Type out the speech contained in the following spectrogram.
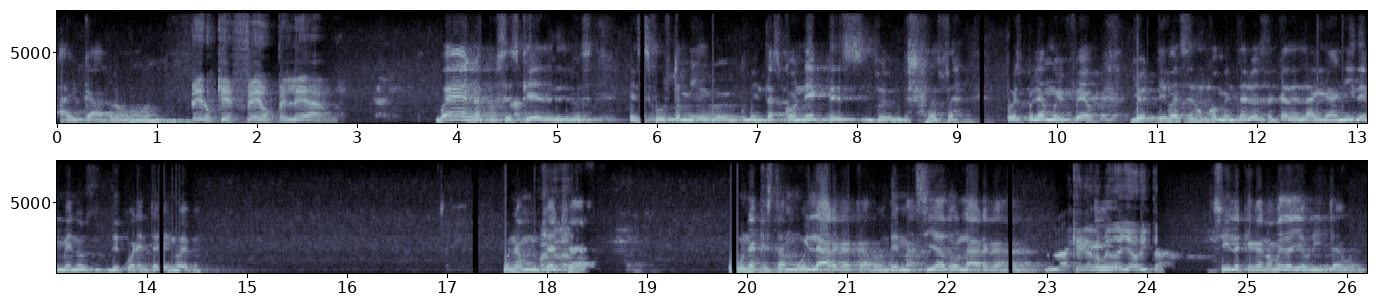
Ay, cabrón. Pero qué feo pelea, güey. Bueno, pues es que pues, es justo mientras conectes, pues, pues pelea muy feo. Yo te iba a hacer un comentario acerca de la iraní de menos de 49. Una muchacha, una que está muy larga, cabrón, demasiado larga. La que ganó medalla ahorita. Sí, la que ganó medalla ahorita, güey.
